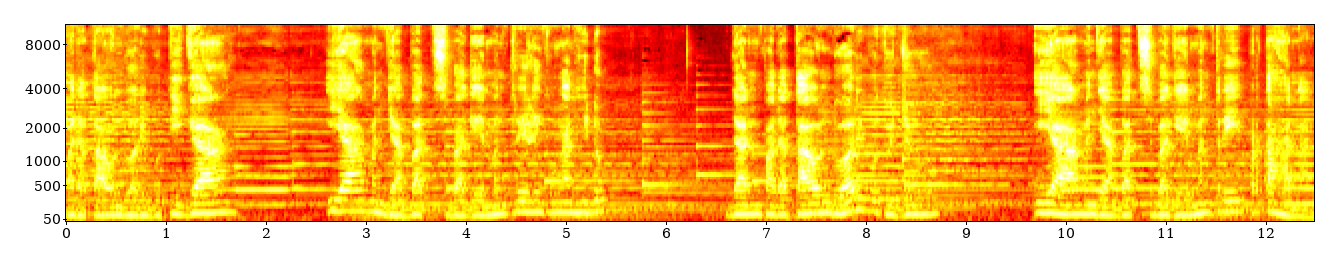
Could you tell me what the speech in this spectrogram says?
Pada tahun 2003, ia menjabat sebagai Menteri Lingkungan Hidup dan pada tahun 2007 ia menjabat sebagai Menteri Pertahanan.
